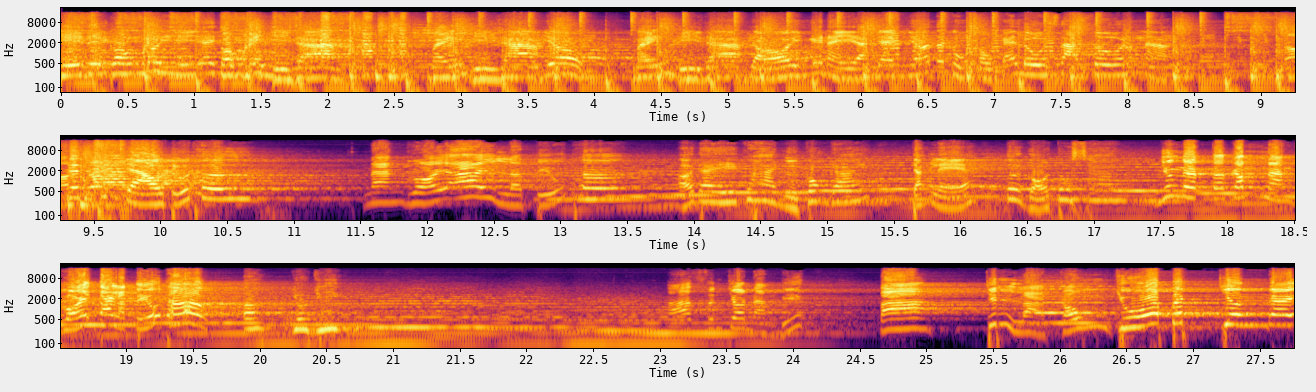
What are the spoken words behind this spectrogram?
gì đây? Con mấy gì đây? Con mấy gì ra? Mấy gì ra? Vô. Mấy gì ra? Trời ơi cái này là cho em nhớ tới cùng cùng cái luôn xa xưa lắm nè. Rồi, xin rồi. kính chào tiểu thư. Nàng gọi ai là tiểu thư? Ở đây có hai người con gái chẳng lẽ tôi gọi tôi sao? Nhưng nàng ta cấm nàng gọi ta là tiểu thư. Ơ vô duyên. Ta xin cho nàng biết Ta chính là công chúa Bích Chân đây.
